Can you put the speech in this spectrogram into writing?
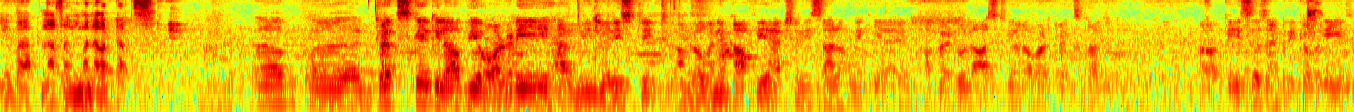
ये अपना सनमन और ड्रग्स ड्रग्स के खिलाफ we already have been very strict हम लोगों ने काफ़ी एक्शन इस साल हमने किया है compare to last year our drugs का जो cases and recovery is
